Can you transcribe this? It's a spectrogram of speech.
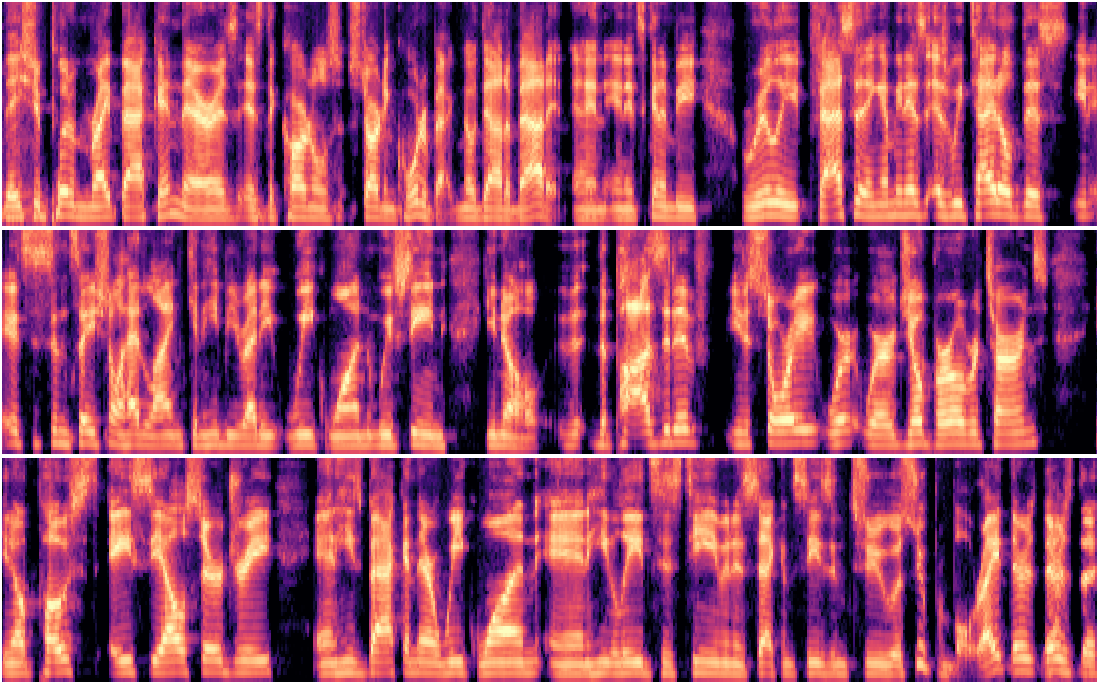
they mm-hmm. should put him right back in there as, as the Cardinals starting quarterback, no doubt about it. And and it's going to be really fascinating. I mean, as, as we titled this, you know, it's a sensational headline. Can he be ready week one? We've seen, you know, the, the positive you know story where where Joe Burrow returns, you know, post ACL surgery and he's back in there week one and he leads his team in his second season to a Super Bowl, right? There's yeah. there's the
